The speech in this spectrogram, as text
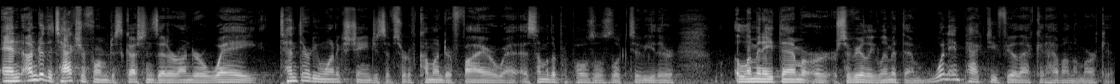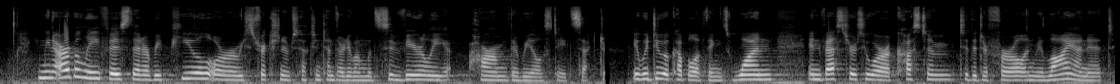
And under the tax reform discussions that are underway, 1031 exchanges have sort of come under fire as some of the proposals look to either eliminate them or, severely limit them. What impact do you feel that could have on the market? I mean, our belief is that a repeal or a restriction of Section 1031 would severely harm the real estate sector. It would do a couple of things. One, investors who are accustomed to the deferral and rely on it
